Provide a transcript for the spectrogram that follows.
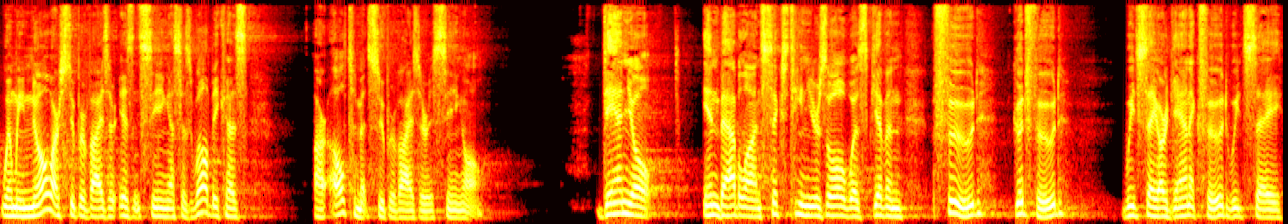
when we know our supervisor isn't seeing us as well because our ultimate supervisor is seeing all. Daniel in Babylon, 16 years old, was given food, good food. We'd say organic food. We'd say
